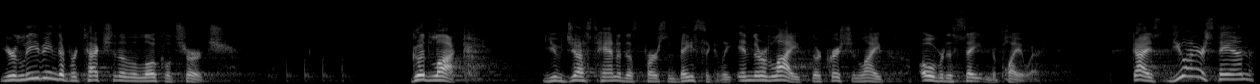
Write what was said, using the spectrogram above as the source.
You're leaving the protection of the local church. Good luck. You've just handed this person, basically, in their life, their Christian life, over to Satan to play with. Guys, do you understand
